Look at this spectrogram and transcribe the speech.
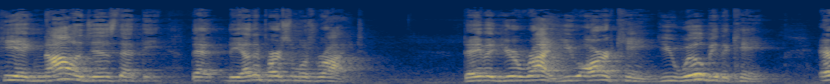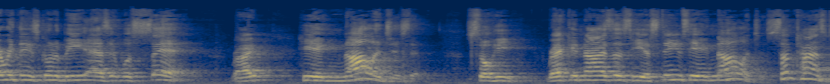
He acknowledges that the that the other person was right. David, you're right. You are king. You will be the king. Everything's going to be as it was said, right? He acknowledges it. So he recognizes, he esteems, he acknowledges. Sometimes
